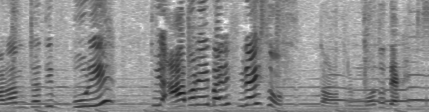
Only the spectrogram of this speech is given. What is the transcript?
হারামজাদি বুড়ি তুই আবার এই বাড়ি ফিরাইছস? তোর মতো দেখাইছিস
